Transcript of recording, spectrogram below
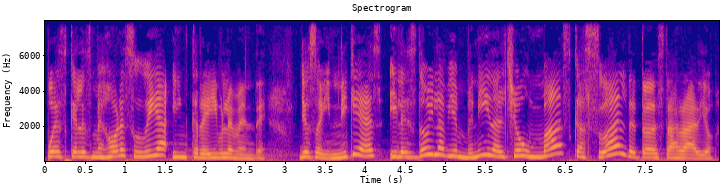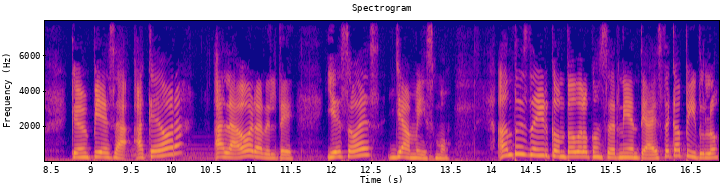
pues que les mejore su día increíblemente. Yo soy Nikki S y les doy la bienvenida al show más casual de toda esta radio, que empieza a qué hora? A la hora del té. Y eso es ya mismo. Antes de ir con todo lo concerniente a este capítulo,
